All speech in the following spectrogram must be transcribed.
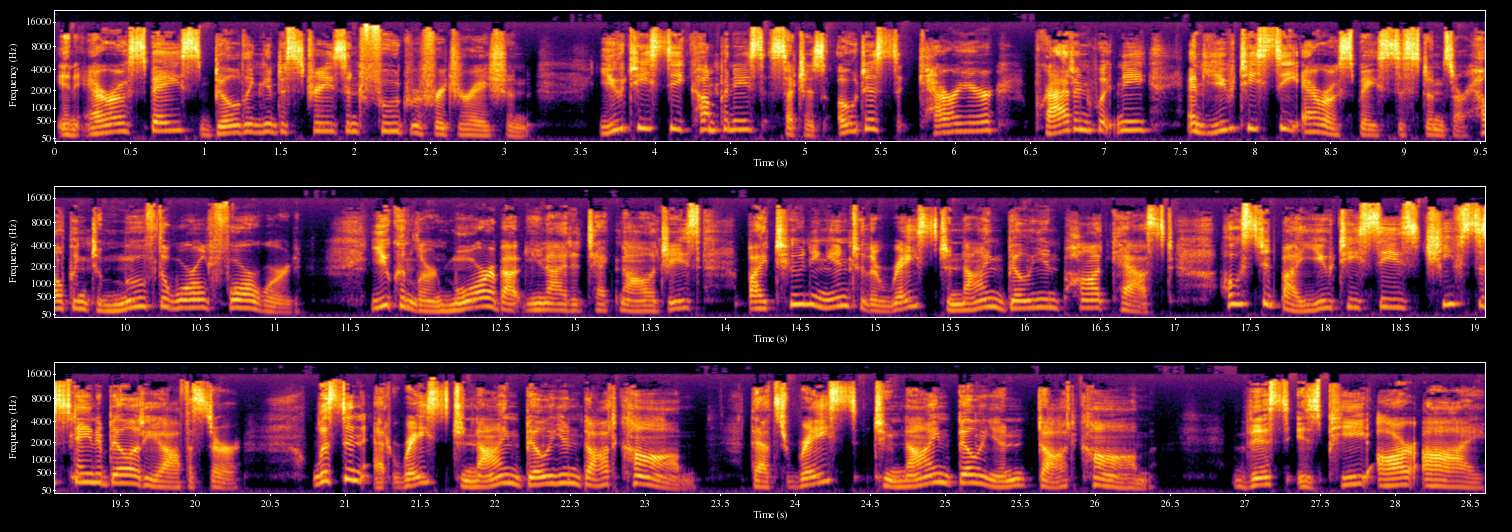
in aerospace, building industries, and food refrigeration. UTC companies such as Otis, Carrier, Pratt & Whitney, and UTC Aerospace Systems are helping to move the world forward. You can learn more about United Technologies by tuning into the Race to 9 Billion podcast, hosted by UTC's Chief Sustainability Officer. Listen at raceto9billion.com. That's raceto9billion.com. This is PRI,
